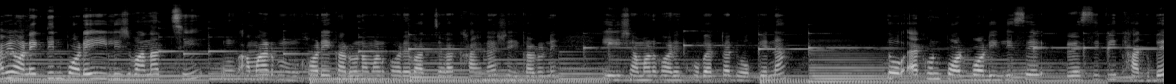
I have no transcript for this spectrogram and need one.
আমি অনেক দিন পরেই ইলিশ বানাচ্ছি। আমার ঘরে, কারণ আমার ঘরে বাচ্চারা খায় না, সেই কারণে ইলিশ আমার ঘরে খুব একটা ঢোকে না। তো এখন পরপর ইলিশের রেসিপি থাকবে।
